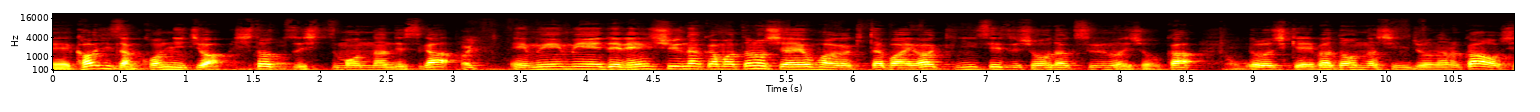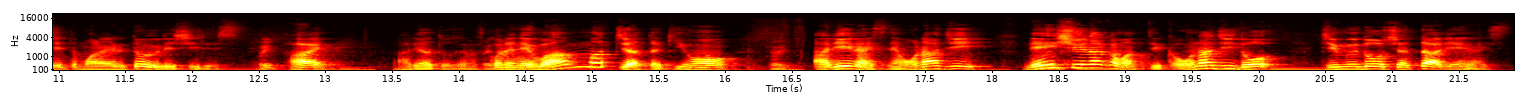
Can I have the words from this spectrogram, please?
えー、川尻さんこんにちは。一つ質問なんですが、はい。MMA で練習仲間との試合オファーが来た場合は気にせず承諾するのでしょうか？お。よろしければどんな心情なのか教えてもらえると嬉しいです。はい。ありがとうございます。あこれねワンマッチだったら基本はい。ありえないですね。同じ練習仲間っていうか同じどジム同士だったらありえないです。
